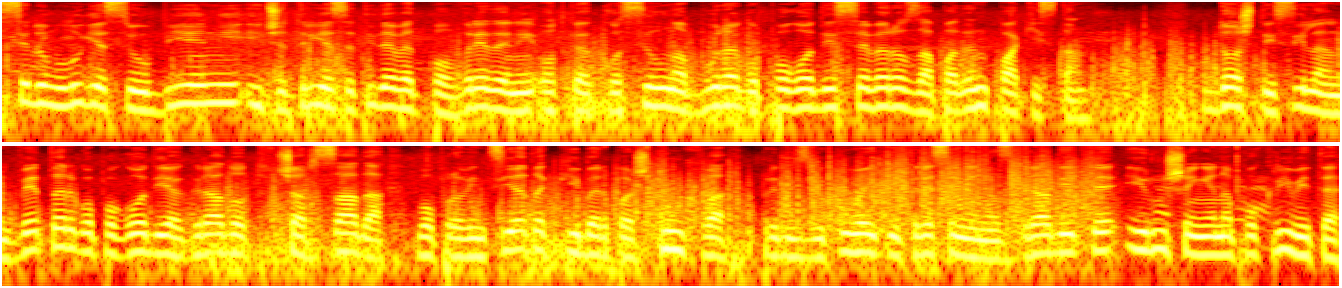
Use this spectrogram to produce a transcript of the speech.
7 луѓе се убиени и 49 повредени откако силна бура го погоди северозападен Пакистан. Дошт и силен ветер го погодија градот Чарсада во провинцијата Кибер Паштунхва, предизвикувајќи тресење на зградите и рушење на покривите,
